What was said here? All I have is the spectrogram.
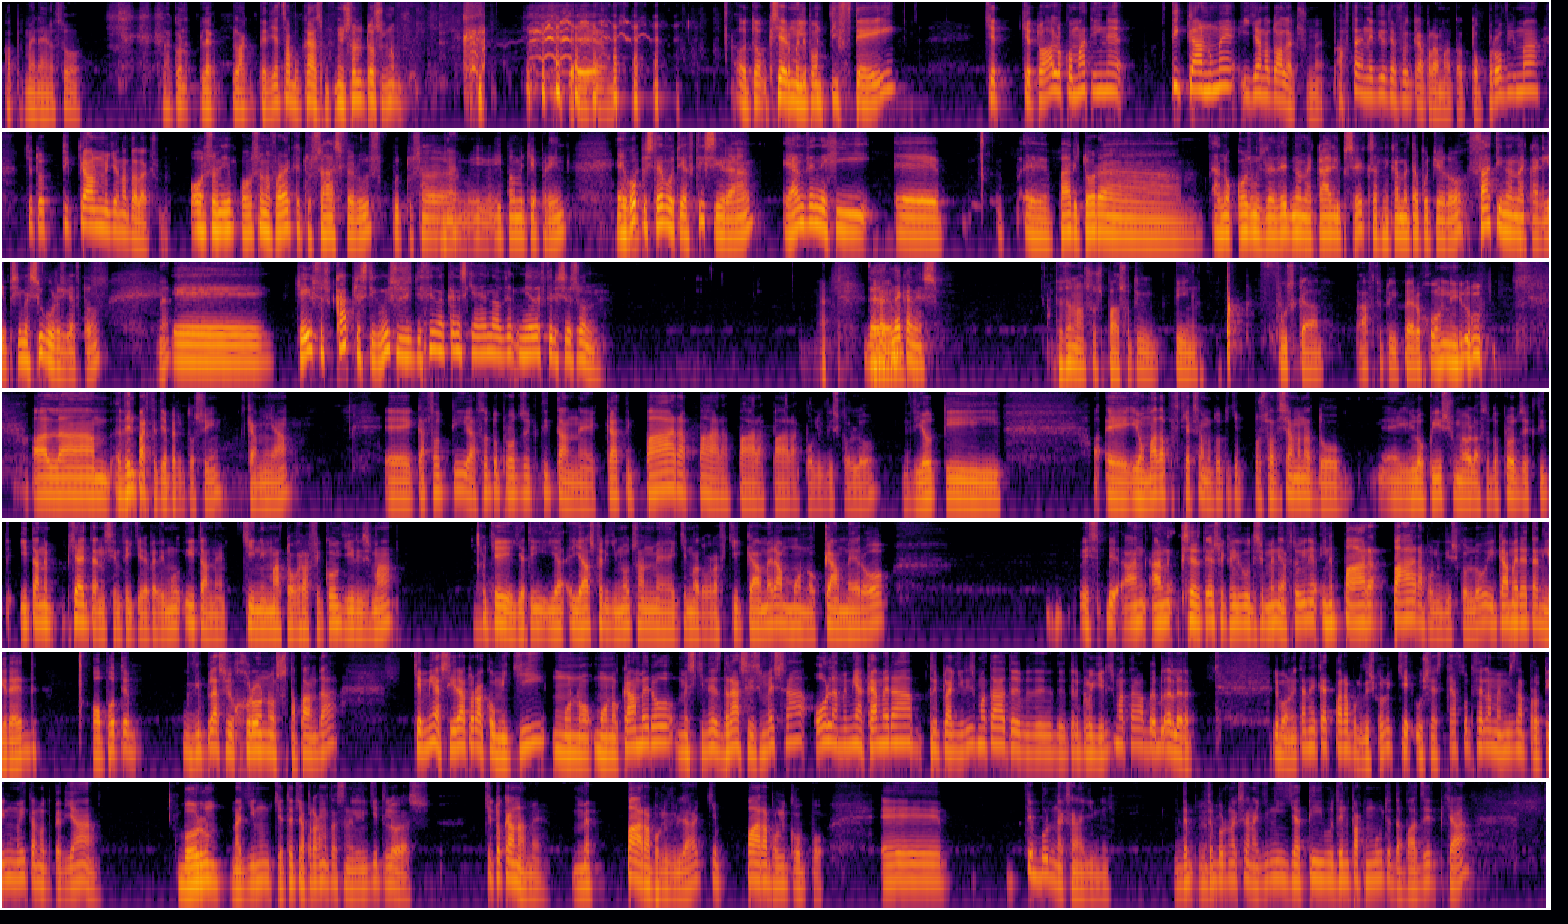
από μένα είναι αυτό. Πλακώνω- πλα- πλα- παιδιά τσαμπουκάς, μισό λεπτό, συγγνώμη. ε, ο- το, ξέρουμε λοιπόν τι φταίει και, και το άλλο κομμάτι είναι τι κάνουμε για να το αλλάξουμε. Αυτά είναι δύο διαφορετικά πράγματα. Το πρόβλημα και το τι κάνουμε για να το αλλάξουμε. Όσον, όσον αφορά και τους άσφαιρους που τους α, Ναι. είπαμε και πριν, εγώ πιστεύω ότι αυτή η σειρά, εάν δεν έχει ε, ε, πάρει τώρα, αν ο κόσμος δηλαδή δεν την ανακάλυψε ξαφνικά μετά από καιρό, θα την ανακαλύψει, είμαι σίγουρος γι' αυτό. Ναι. Ε, και ίσως κάποια στιγμή σου ζητηθεί να κάνεις και ένα, δε- μια δεύτερη σεζόν. Ναι. Δεν θα Ε, την έκανες. Δεν θέλω να σου σπάσω τη- την φούσκα αυτού του υπέροχου όνειρου, αλλά δεν υπάρχει τέτοια περίπτωση, καμία. Ε, καθότι αυτό το project ήταν ε, κάτι πάρα πάρα πάρα πάρα πολύ δύσκολο, διότι ε, η ομάδα που φτιάξαμε τότε και προσπαθήσαμε να το ε, υλοποιήσουμε όλο αυτό το project, ήταν, ποια ήταν η συνθήκη ρε παιδί μου, ήταν κινηματογραφικό γύρισμα, Οκ, γιατί οι, οι άσφαιροι γινόντουσαν με κινηματογραφική κάμερα, μονοκάμερο. Εσύ, Αν, αν ξέρετε έστω και λίγο τι σημαίνει αυτό, είναι, είναι πάρα, πάρα πολύ δύσκολο. Η κάμερα ήταν η RED, οπότε διπλάσιο χρόνος στα πάντα. Και μια σειρά τώρα κομική, μονο, μονοκάμερο, με σκηνές δράσεις μέσα, όλα με μια κάμερα, τριπλαγυρίσματα, τε- τε- τε- τριπλογυρίσματα. μπλε. Λοιπόν, ήταν κάτι πάρα πολύ δύσκολο και ουσιαστικά αυτό που θέλαμε εμείς να προτείνουμε ήταν ότι παιδιά, μπορούν να γίνουν και τέτοια πράγματα στην ελληνική τηλεόραση. Και το κάναμε. Με πάρα πολλή δουλειά και πάρα πολύ κόπο. Ε, δεν μπορεί να ξαναγίνει. Δεν, δεν μπορεί να ξαναγίνει γιατί δεν υπάρχουν ούτε τα budget πια.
